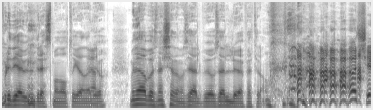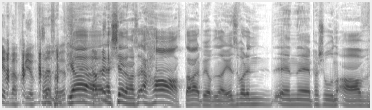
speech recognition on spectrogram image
Fordi de er under Dressmann og alt det greiene der, Ja. jo. Men jeg, var bare, sånn, jeg kjeder meg så jævlig på jobb, så jeg løp etter han. Kjeder meg på jobb. så jeg løp. Ja, jeg kjeder meg så Jeg hata å være på jobb den dagen. Så var det en, en eh, person av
